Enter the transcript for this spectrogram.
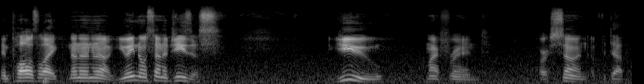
And Paul's like, No, No, no, no, you ain't no son of Jesus. You, my friend, are son of the devil.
